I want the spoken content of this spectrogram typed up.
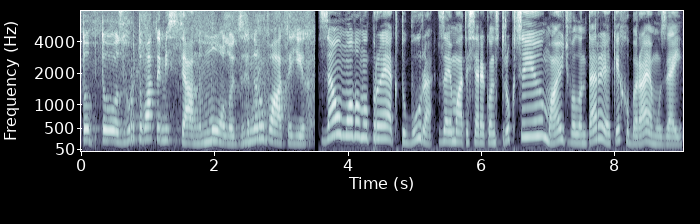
тобто згуртувати містян, молодь, згенерувати їх. За умовами проекту Бура займатися реконструкцією мають волонтери, яких обирає музей.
